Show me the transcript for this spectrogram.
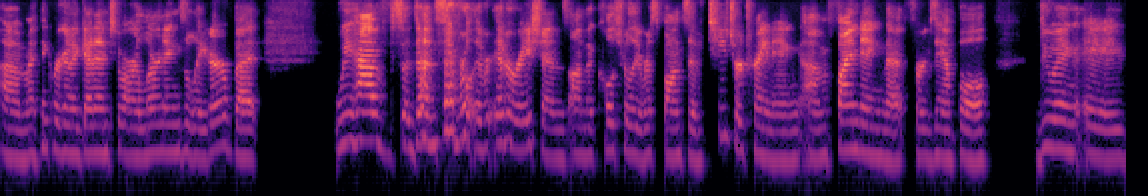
Um, I think we're going to get into our learnings later, but we have done several iterations on the culturally responsive teacher training, um, finding that, for example, doing a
